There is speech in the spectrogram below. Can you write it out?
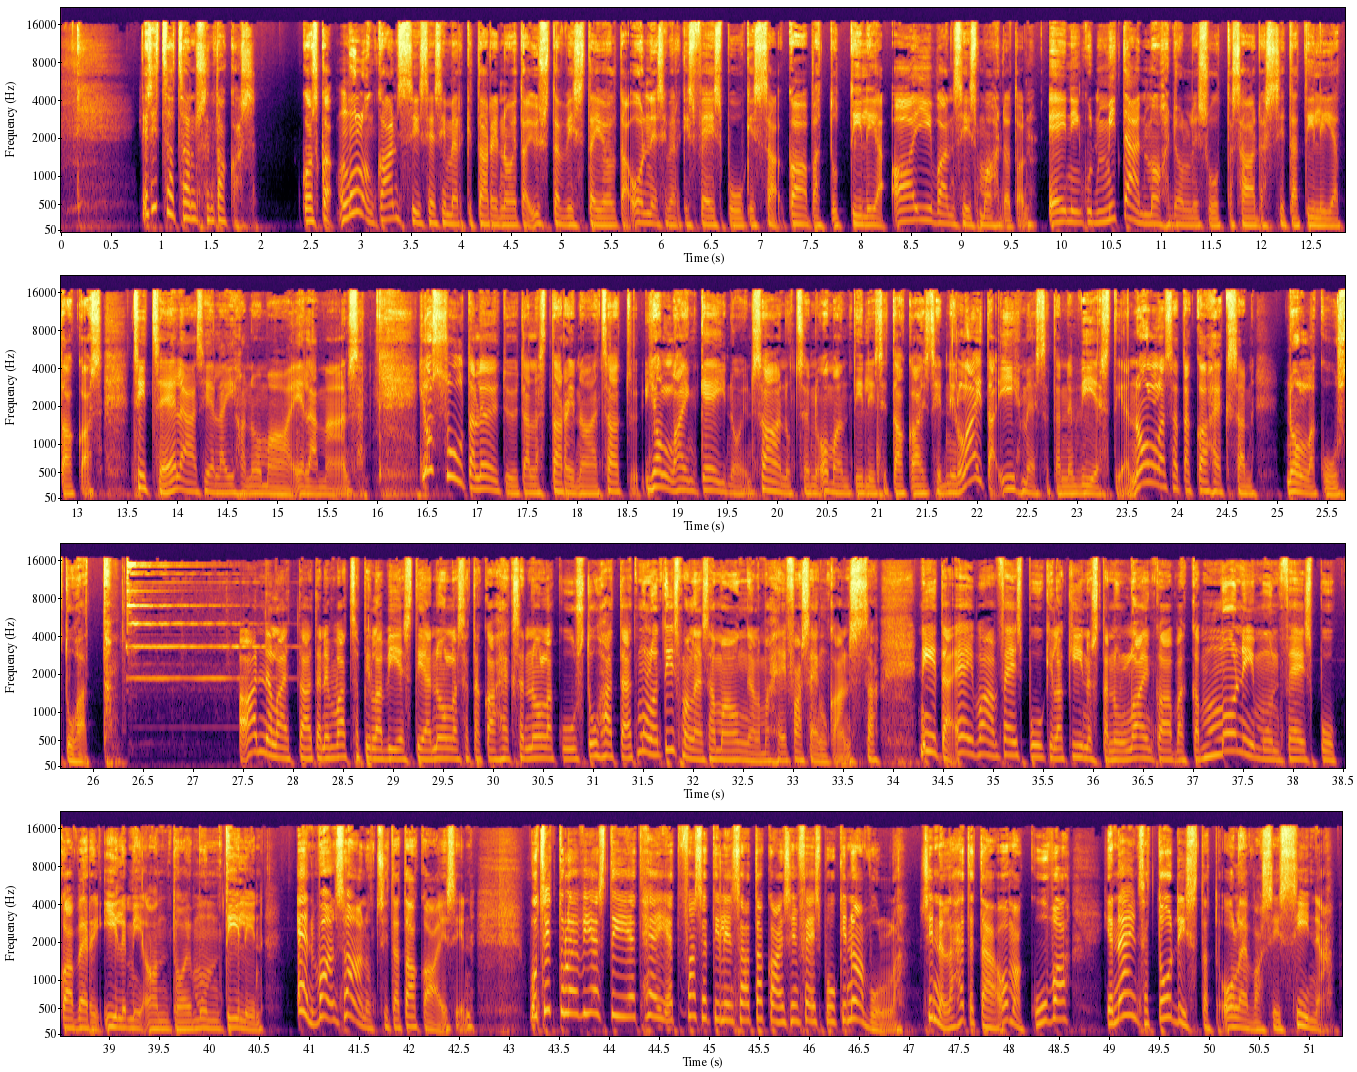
Ja sit sä oot saanut sen takas. Koska mulla on kans siis esimerkkitarinoita ystävistä, joilta on esimerkiksi Facebookissa kaapattu tiliä. Aivan siis mahdoton. Ei niin kuin mitään mahdollisuutta saada sitä tiliä takas. Sitten se elää siellä ihan omaa elämäänsä. Jos sulta löytyy tällaista tarinaa, että sä oot jollain keinoin saanut sen oman tilisi takaisin, niin laita ihmeessä tänne viestiä 0108 06000. Anne laittaa tänne WhatsAppilla viestiä 0108 06000, että mulla on tismalleen sama ongelma hei Fasen kanssa. Niitä ei vaan Facebookilla kiinnostanut lainkaan, vaikka moni mun Facebook-kaveri ilmi antoi mun tilin. En vaan saanut sitä takaisin. Mutta sitten tulee viestiä, että hei, että Fasetilin saa takaisin Facebookin avulla. Sinne lähetetään oma kuva ja näin sä todistat olevasi sinä.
